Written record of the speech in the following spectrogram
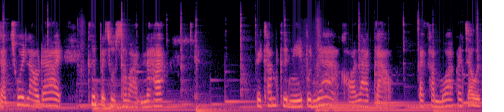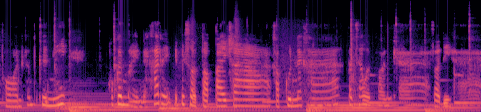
จะช่วยเราได้ขึ้นไปสู่สวรรค์นะคะ ในค่ำคืนนี้ปุญญาขอลากล่าวไปคำว่าพระเจ้าอวยพรค่ำคืนนี้พบกันใหม่นะคะใน episode ต่อไปค่ะ ขอบคุณนะคะ พระเจ้าอวยพรค่ะ สวัสดีค่ะ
